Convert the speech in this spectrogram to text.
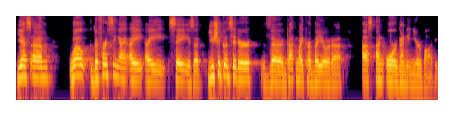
yes. Um, well, the first thing I, I, I say is that you should consider the gut microbiota as an organ in your body.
